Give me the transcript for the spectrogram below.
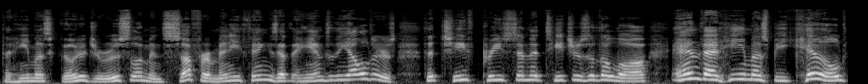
that he must go to Jerusalem and suffer many things at the hands of the elders, the chief priests, and the teachers of the law, and that he must be killed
